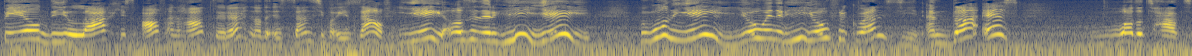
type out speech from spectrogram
Peel die laagjes af en ga terug naar de essentie van jezelf. Jij als energie, jij. Gewoon jij, jouw energie, jouw frequentie. En dat is wat, het gaat,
